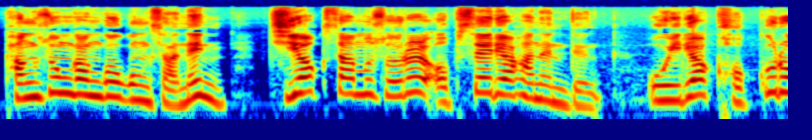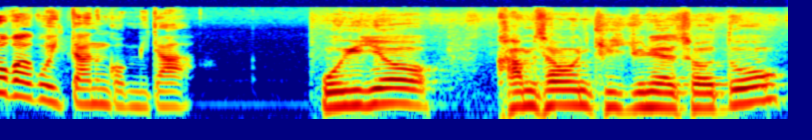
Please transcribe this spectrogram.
방송광고공사는 지역 사무소를 없애려 하는 등 오히려 거꾸로 가고 있다는 겁니다. 오히려 감사원 기준에서도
